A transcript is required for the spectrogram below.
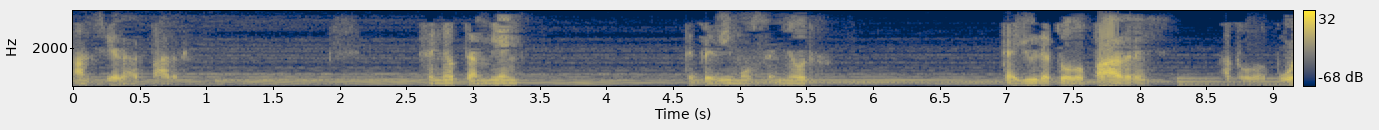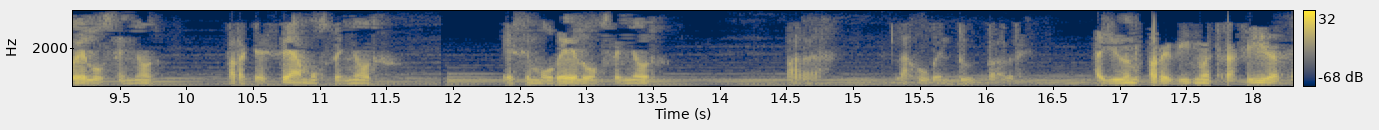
ansiedad, Padre. Señor, también te pedimos, Señor, que ayude a todo Padre, a todo abuelo, Señor, para que seamos, Señor, ese modelo, Señor, para la juventud, Padre. Ayúdanos para vivir nuestras vidas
